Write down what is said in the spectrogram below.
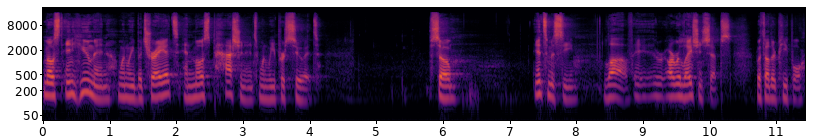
most inhuman when we betray it, and most passionate when we pursue it. So, intimacy, love, eh, our relationships with other people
